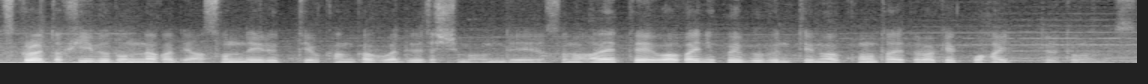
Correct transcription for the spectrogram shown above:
作られたフィールドの中で遊んでいるっていう感覚が出てしまうんでそのあえて分かりにくい部分っていうのはこのタイトルは結構入ってると思います。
